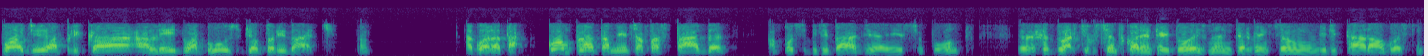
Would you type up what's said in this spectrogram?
pode aplicar a lei do abuso de autoridade. Agora, está completamente afastada a possibilidade, é esse o ponto, do artigo 142, né, intervenção militar, algo assim.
